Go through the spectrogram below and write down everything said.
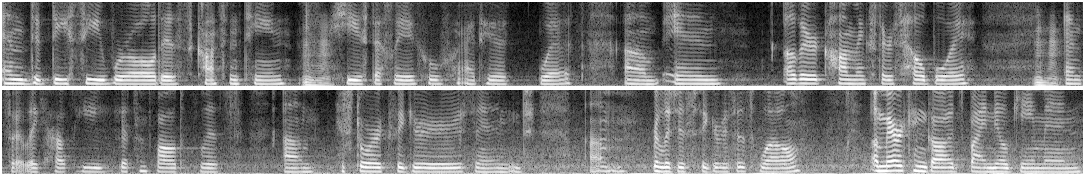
and the DC world is Constantine. He's definitely a who I do with. Um, in other comics, there's Hellboy, and so like how he gets involved with um, historic figures and um, religious figures as well. American Gods by Neil Gaiman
